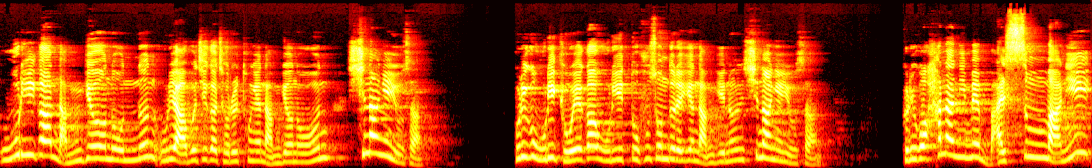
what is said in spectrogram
우리가 남겨놓는 우리 아버지가 저를 통해 남겨놓은 신앙의 유산 그리고 우리 교회가 우리 또 후손들에게 남기는 신앙의 유산 그리고 하나님의 말씀만이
